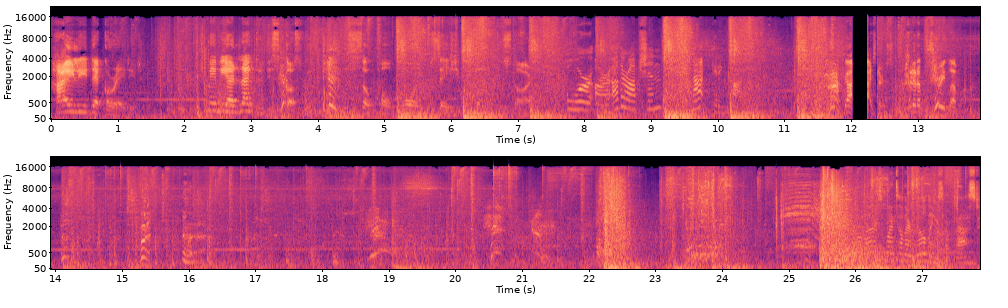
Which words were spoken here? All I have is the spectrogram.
Highly decorated. Maybe I'd like to discuss with you the so-called war you say she was looking to start. Or our other option, not getting caught. Guys, let's get up to street level. Well, that explains how they're building so fast.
